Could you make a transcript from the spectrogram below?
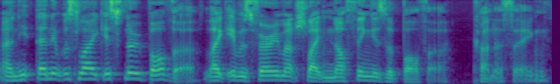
and then it was like it's no bother. Like it was very much like nothing is a bother kind of thing.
